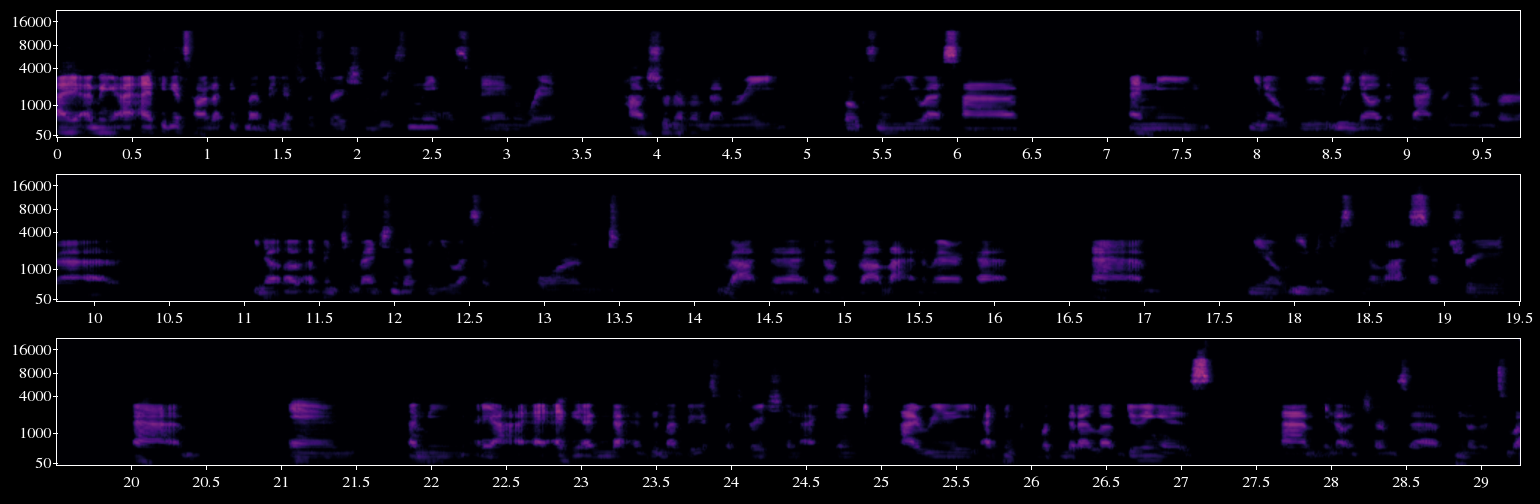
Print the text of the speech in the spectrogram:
I, I mean, I, I, think it's hard. I think my biggest frustration recently has been with how short of a memory folks in the U.S. have. I mean, you know, we, we know the staggering number of, you know, of, of interventions that the U.S. has performed throughout the, you know, throughout Latin America, um, you know, even just in the last century. Um, and I mean, yeah, I, I, think, I think that has been my biggest frustration. I think I really, I think what that I love doing is, um, you know, in terms of, you know, the two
